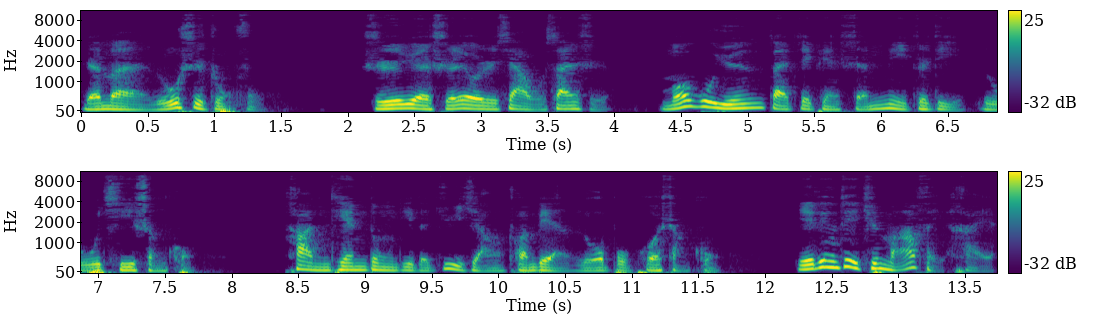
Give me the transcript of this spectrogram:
人们如释重负。十月十六日下午三时，蘑菇云在这片神秘之地如期升空，撼天动地的巨响传遍罗布泊上空，也令这群马匪骇然。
